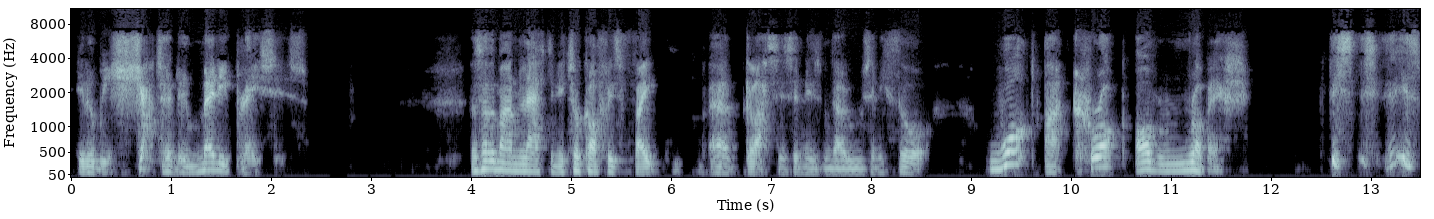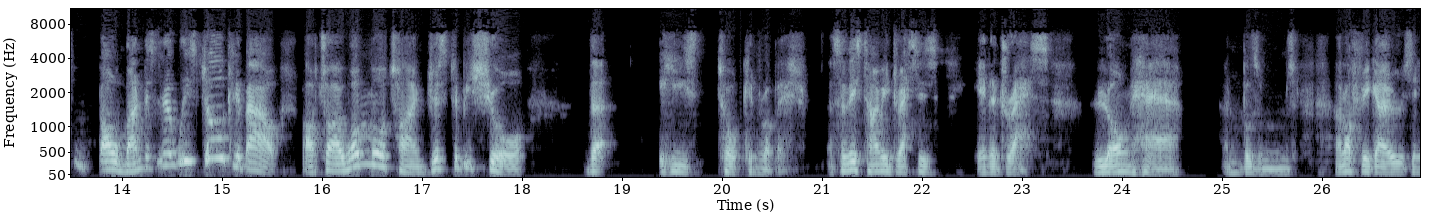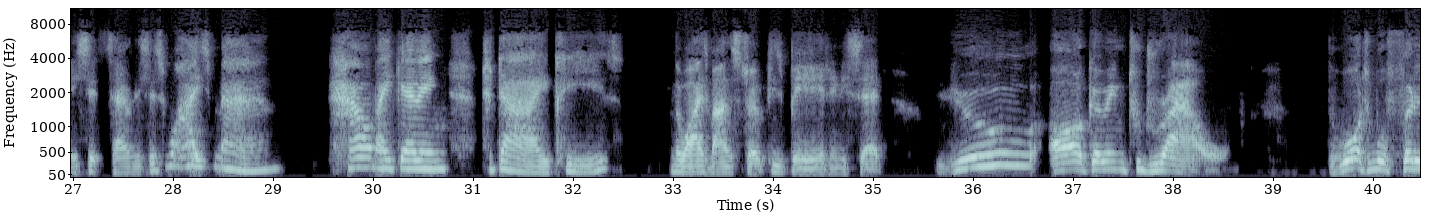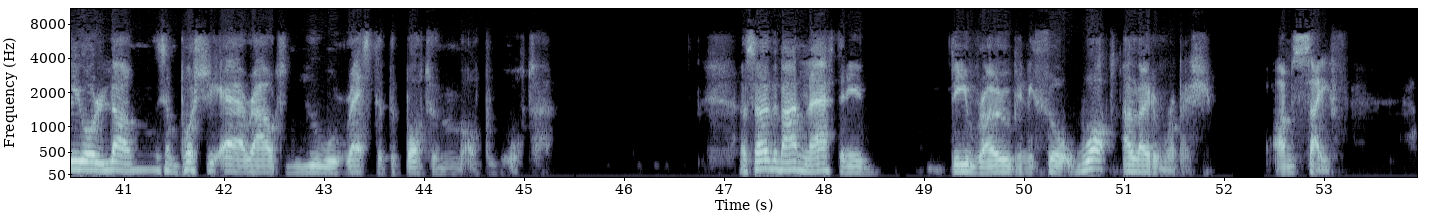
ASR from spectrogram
It'll be shattered in many places. And so the man left and he took off his fake uh, glasses and his nose and he thought, what a crock of rubbish. This, this, this old man doesn't know what he's talking about. I'll try one more time just to be sure that he's talking rubbish. And so this time he dresses in a dress, long hair and bosoms, and off he goes and he sits there and he says, Wise man, how am I going to die, please? And the wise man stroked his beard and he said, You are going to drown. The water will fill your lungs and push the air out, and you will rest at the bottom of the water. And so the man left and he derobed and he thought, What a load of rubbish. I'm safe.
